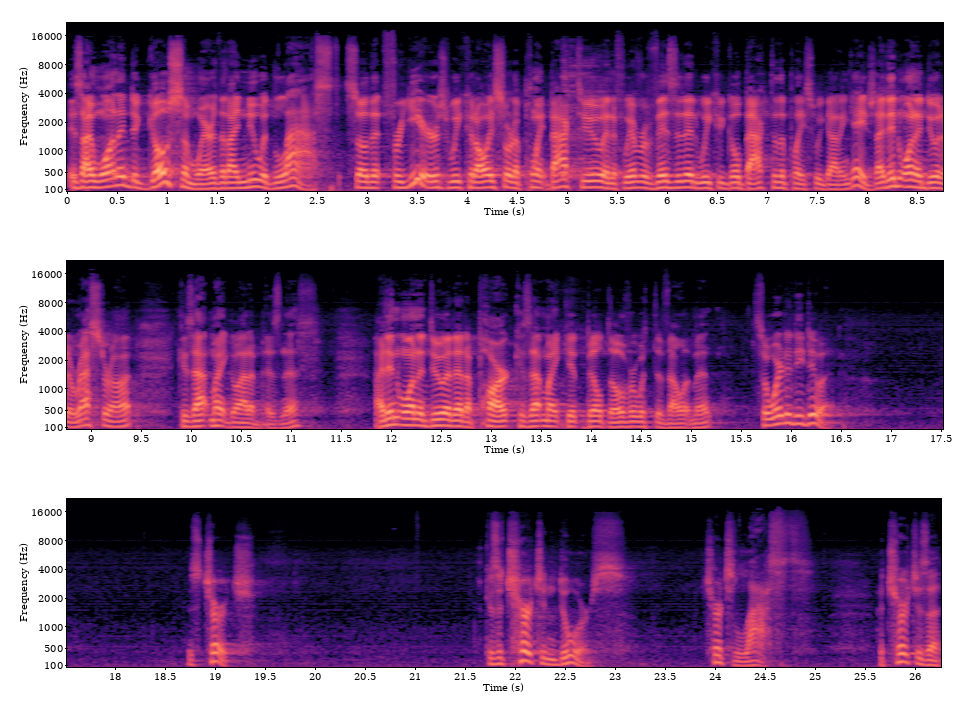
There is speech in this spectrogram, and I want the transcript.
is I wanted to go somewhere that I knew would last so that for years we could always sort of point back to, and if we ever visited, we could go back to the place we got engaged. I didn't want to do it at a restaurant because that might go out of business. I didn't want to do it at a park because that might get built over with development. So where did he do it? His church. Because a church endures, church lasts. A church is a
